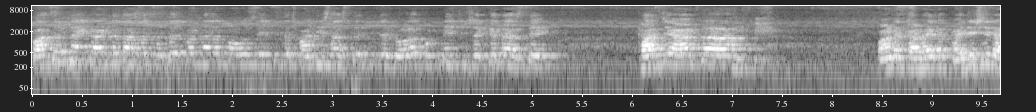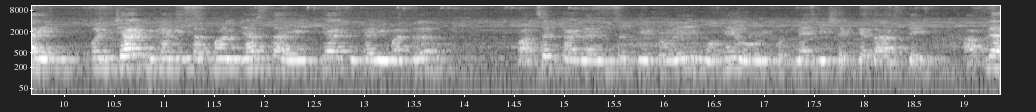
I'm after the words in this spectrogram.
पाचट नाही काढलं तर असा सतत पडणारा पाऊस आहे तिथं पाणी साचतं तिथं डोळा फुटण्याची शक्यता असते. खालचे आठ अं, पानं काढायला फायदेशीर आहे पण ज्या ठिकाणी तापमान जास्त आहे त्या ठिकाणी मात्र पाचट काढल्यानंतर ते डोळे मोठे होऊन फुटण्याची शक्यता असते. आपल्या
